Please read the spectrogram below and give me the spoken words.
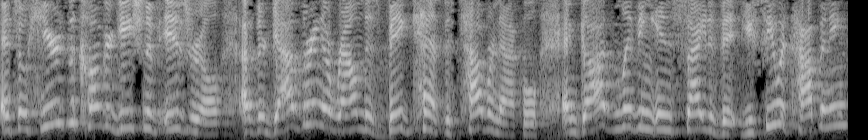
And so here's the congregation of Israel as they're gathering around this big tent, this tabernacle, and God's living inside of it. You see what's happening?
